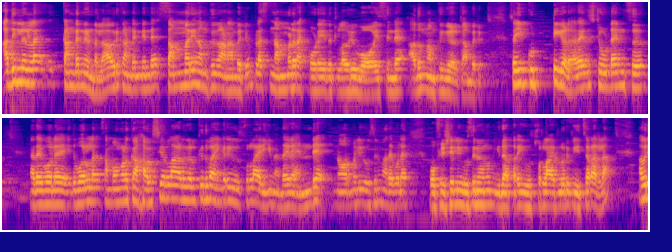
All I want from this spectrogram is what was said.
അതിലുള്ള കണ്ടന്റ് ഉണ്ടല്ലോ. ആ ഒരു കണ്ടന്റിന്റെ സമ്മറി നമുക്ക് കാണാൻ പറ്റും. പ്ലസ് നമ്മൾ റെക്കോർഡ് ചെയ്തിട്ടുള്ള ഒരു വോയിസിന്റെ അതും നമുക്ക് കേൾക്കാൻ പറ്റും. സോ ഈ കുട്ടികൾ അതായത് സ്റ്റുഡൻസ് അതേപോലെ ഇതുപോലുള്ള സംഭവങ്ങളൊക്കെ ആവശ്യമുള്ള ആളുകൾക്ക് ഇത് ഭയങ്കര യൂസ്ഫുൾ ആയിരിക്കും. എന്തായാലും എന്റെ നോർമൽ യൂസിനും അതേപോലെ ഒഫീഷ്യൽ യൂസിനും ഒന്നും ഇത് അത്ര യൂസ്ഫുൾ ആയിട്ടുള്ള ഒരു ഫീച്ചർ അല്ല. അവർ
